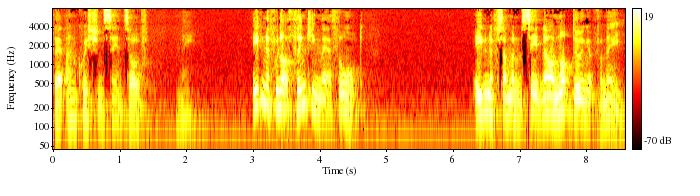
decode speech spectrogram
that unquestioned sense of me. Even if we're not thinking that thought, even if someone said, No, I'm not doing it for me,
